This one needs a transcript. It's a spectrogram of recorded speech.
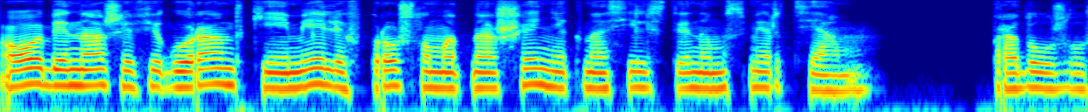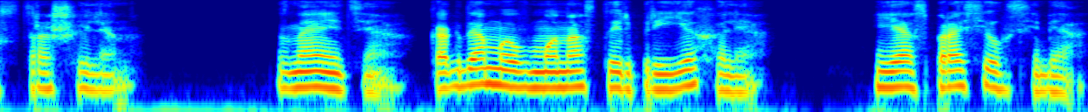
«Обе наши фигурантки имели в прошлом отношение к насильственным смертям», — продолжил Страшилин. «Знаете, когда мы в монастырь приехали, я спросил себя,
